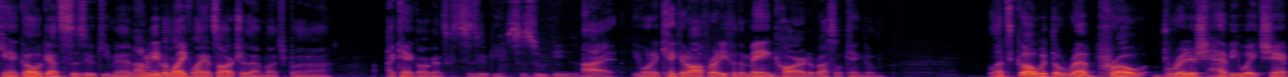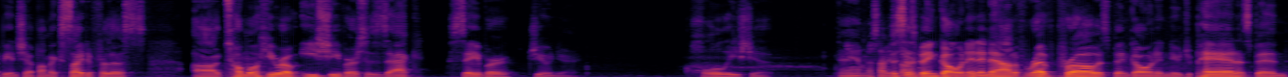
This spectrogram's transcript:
Can't go against Suzuki, man. I don't even like Lance Archer that much, but uh, I can't go against Suzuki. Suzuki. Is All right, you want to kick it off ready for the main card of Wrestle Kingdom. Let's go with the Rev Pro British Heavyweight Championship. I'm excited for this. Uh, Tomohiro Ishii versus Zack Sabre Jr. Holy shit. Damn, that's how This has been going in and out of Rev Pro. It's been going in New Japan. It's been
